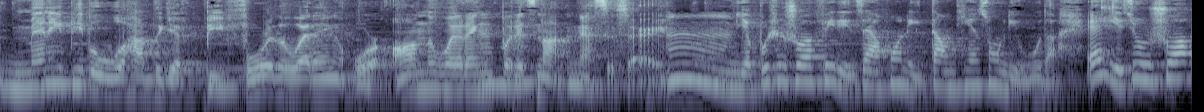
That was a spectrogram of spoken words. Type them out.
many people will have the gift before the wedding or on the wedding, but it's not necessary. 嗯，也不是说非得在婚礼当天送礼物的。哎，也就是说，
